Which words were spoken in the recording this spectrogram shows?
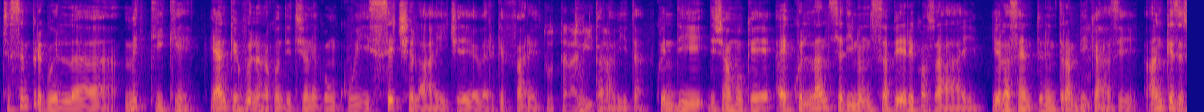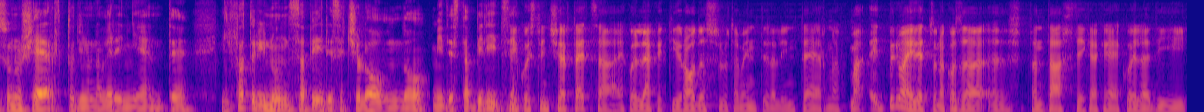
c'è sempre quel metti che, e anche quella è una condizione con cui se ce l'hai ci devi avere a che fare Tutta la tutta vita. la vita. Quindi diciamo che è quell'ansia di non sapere cosa hai. Io la sento in entrambi i Mhm. casi, anche se sono certo di non avere niente, il fatto di non sapere se ce l'ho o no mi destabilizza. Sì, questa incertezza è quella che ti rode assolutamente dall'interno. Ma eh, prima hai detto una cosa eh, fantastica che è quella di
